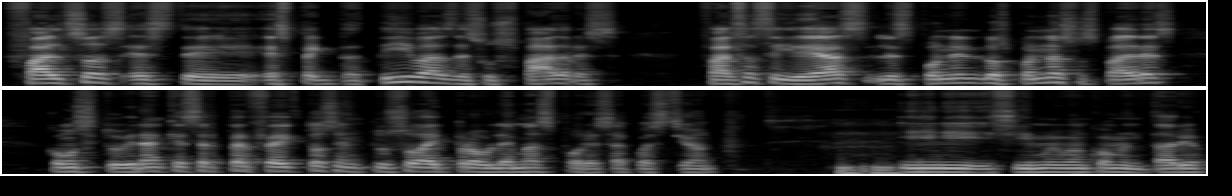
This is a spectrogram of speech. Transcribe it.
falsos este, expectativas de sus padres, falsas ideas, les ponen, los ponen a sus padres como si tuvieran que ser perfectos, incluso hay problemas por esa cuestión. Y sí, muy buen comentario.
